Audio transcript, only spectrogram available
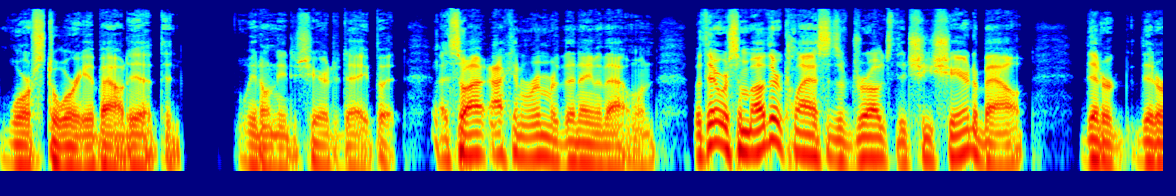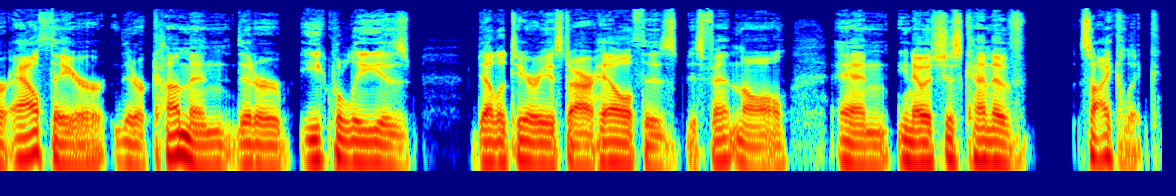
war story about it that we don't need to share today. But uh, so I, I can remember the name of that one. But there were some other classes of drugs that she shared about that are that are out there that are coming that are equally as deleterious to our health as as fentanyl, and you know it's just kind of cyclic.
